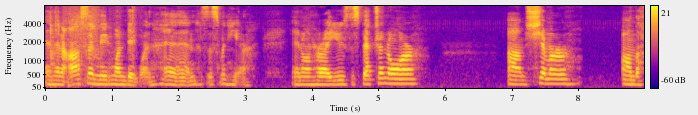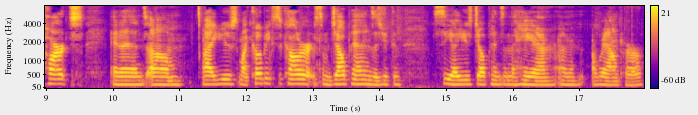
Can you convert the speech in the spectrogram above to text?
And then I also made one big one. And this one here. And on her I used the Spectrum Noir um, shimmer on the hearts. And um, I used my Copics to color, some gel pens. As you can see, I used gel pens in the hair and around her.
